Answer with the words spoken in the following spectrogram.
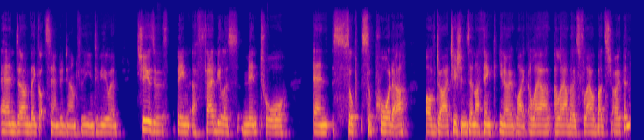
And um, they got Sandra down for the interview, and she has been a fabulous mentor and su- supporter of dietitians and i think you know like allow allow those flower buds to open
